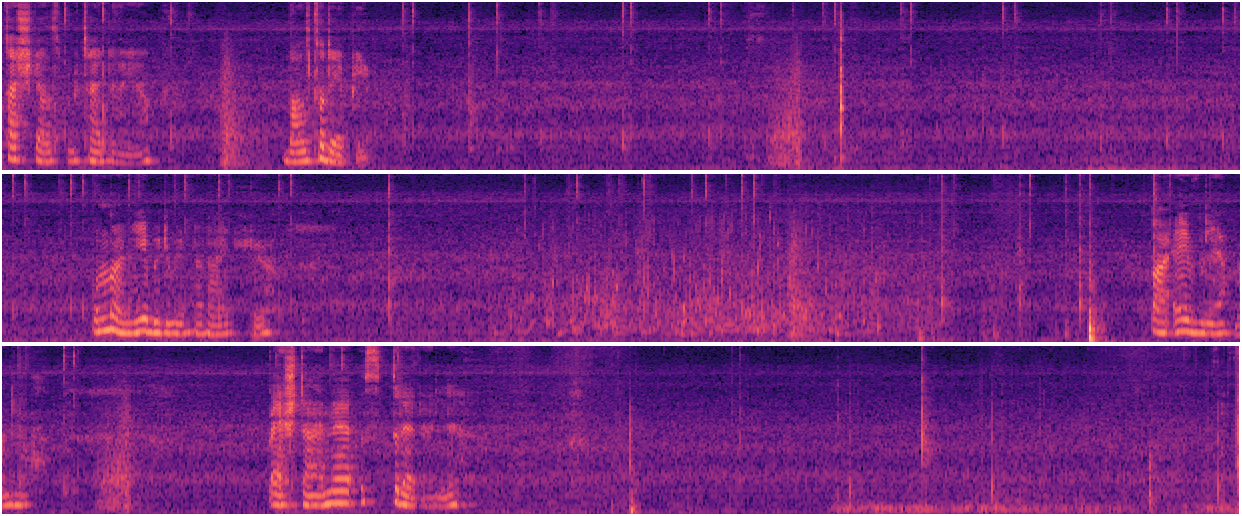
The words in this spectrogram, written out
Taş gaz bir tane daha yap. Balta da yapayım. Bunlar niye birbirinden ayrılıyor? Daha ev bile yapmadım. Beş tane ısıtır herhalde.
